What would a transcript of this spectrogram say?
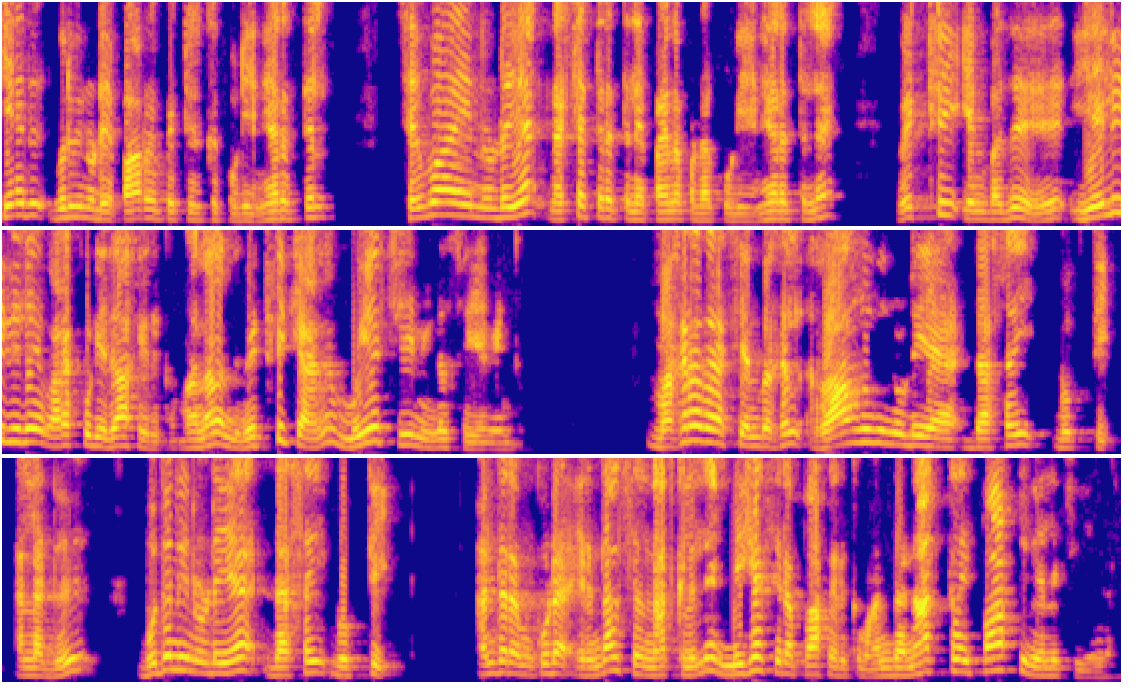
கேது குருவினுடைய பார்வை பெற்றிருக்கக்கூடிய நேரத்தில் செவ்வாயினுடைய நட்சத்திரத்திலே பயணப்படக்கூடிய நேரத்துல வெற்றி என்பது எளிதிலே வரக்கூடியதாக இருக்கும். ஆனால் அந்த வெற்றிக்கான முயற்சியை நீங்கள் செய்ய வேண்டும். மகர ராசி என்பர்கள் ராகுவினுடைய தசை புக்தி அல்லது புதனினுடைய தசை புக்தி அந்தரம் கூட இருந்தால் சில நாட்களிலே மிக சிறப்பாக இருக்கும். அந்த நாட்களை பார்த்து வேலை செய்யுங்கள்.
